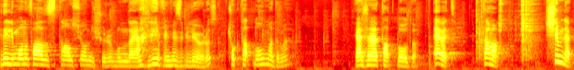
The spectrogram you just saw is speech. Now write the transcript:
Bir de limonun fazlası tansiyon düşürür. Bunu da yani hepimiz biliyoruz. Çok tatlı olmadı mı? Gerçekten tatlı oldu. Evet, tamam. Şimdi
